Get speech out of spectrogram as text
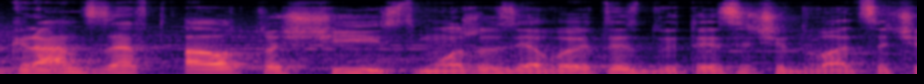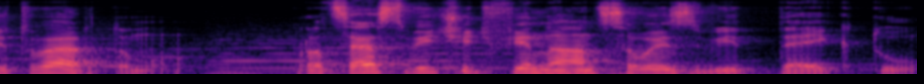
Grand Theft Auto 6 може з'явитись в 2024-му. Про це свідчить фінансовий звіт Take-Two.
